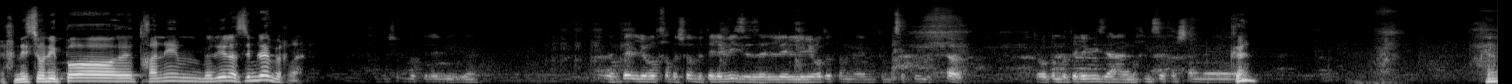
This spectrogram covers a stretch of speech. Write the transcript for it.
הכניסו לי פה תכנים בלי לשים לב בכלל. חדשות בטלוויזיה. ההבדל לראות חדשות בטלוויזיה זה לראות אותם אה, מתומצתים בכתב. אתה רואה אותם בטלוויזיה, הם מכניסים לך שם... אה, כן. כן.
